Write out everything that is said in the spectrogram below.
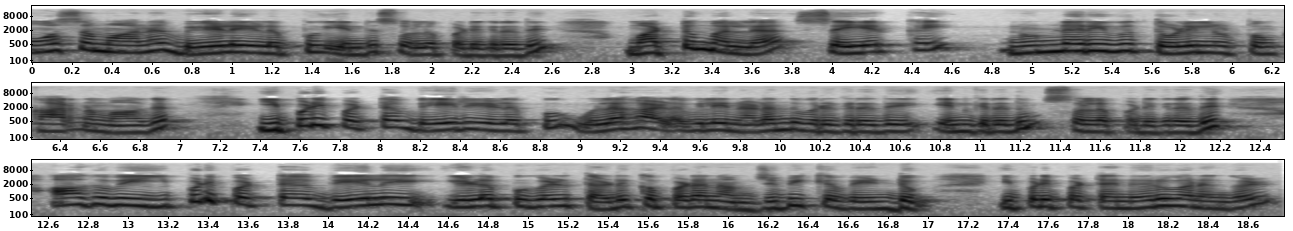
மோசமான வேலை இழப்பு என்று சொல்லப்படுகிறது. மட்டுமல்ல செயற்கை நுண்ணறிவு தொழில்நுட்பம் காரணமாக இப்படிப்பட்ட வேலை இழப்பு உலக அளவிலே நடந்து வருகிறது என்கிறதும் சொல்லப்படுகிறது. ஆகவே இப்படிப்பட்ட வேலை இழப்புகள் தடுக்கப்பட நாம் ஜிபிக்க வேண்டும். இப்படிப்பட்ட நிறுவனங்கள்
